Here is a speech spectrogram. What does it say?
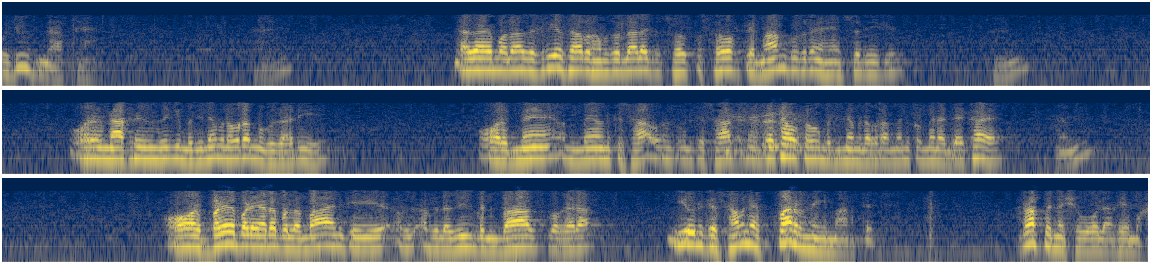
وجود میں آتے ہیں۔ مولانا ذکریہ صاحب رحمۃ اللہ علیہ تصور کے نام گزرے ہیں صدی کے۔ اور ان آخری زندگی مدینہ منورہ میں گزاری ہے۔ اور میں میں ان کے ساتھ ان کے ساتھ میں بیٹھا ہوتا ہوں مدینہ منورہ میں، ان کو میں نے دیکھا ہے۔ اور بڑے بڑے عرب علماء، ان کے یہ عبدالعزیز بن باز وغیرہ، یہ ان کے سامنے پر نہیں مارتے تھے۔ رپ نشو بولا گئے مخ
